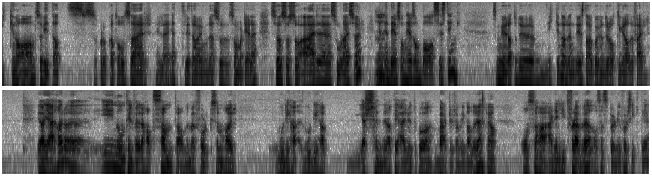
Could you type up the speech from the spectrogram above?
ikke noe annet, så vite at klokka tolv så er Eller ett, litt avhengig om det er sommertid eller så, så, så er øh, sola i sør. En, Mm. en del sånn helt sånn basisting som gjør at du ikke nødvendigvis da går 180 grader feil. Ja, jeg har eh, i noen tilfeller hatt samtaler med folk som har hvor de har, hvor de har Jeg skjønner at de er ute på bærtur, som vi kaller det. Ja. Og så er de litt flaue, og så spør de forsiktig.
